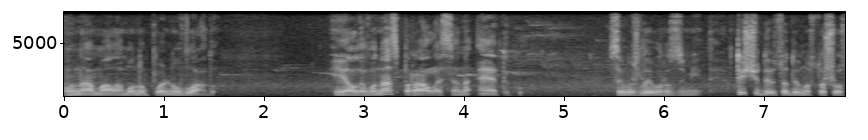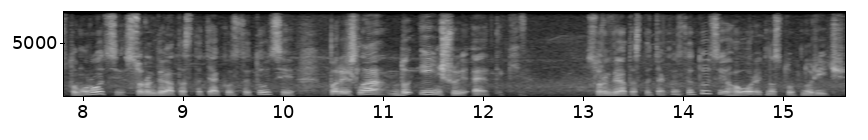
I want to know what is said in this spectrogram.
Вона мала монопольну владу. І, але вона спиралася на етику. Це важливо розуміти. В 1996 році 49 стаття Конституції перейшла до іншої етики. 49 стаття Конституції говорить наступну річ:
